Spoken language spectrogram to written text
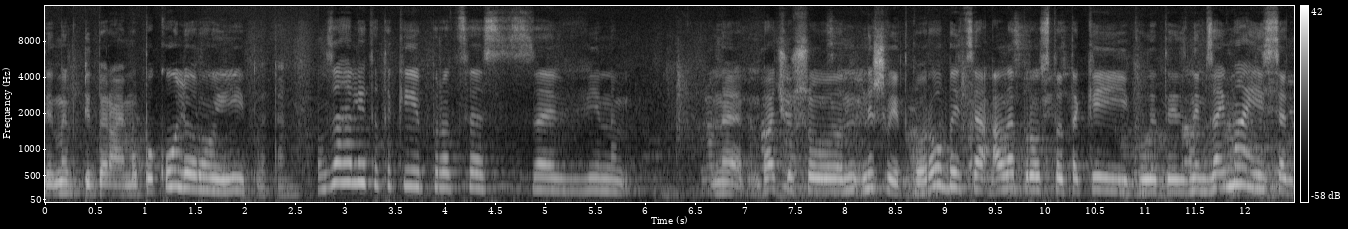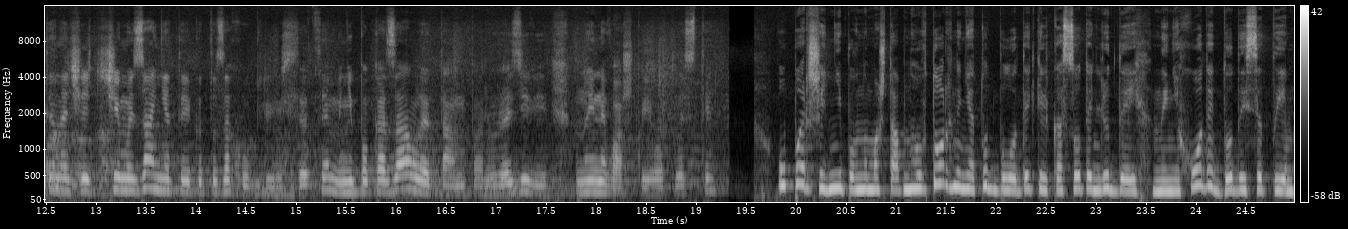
ми підбираємо по кольору і плетемо. Взагалі-то такий процес, він бачу, що не швидко робиться, але просто такий, коли ти з ним займаєшся, ти наче чимось зайнятий, як ото захоплюєшся. Це мені показали там пару разів, і воно і не важко його плести. У перші дні повномасштабного вторгнення тут було декілька сотень людей. Нині ходить до десяти.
